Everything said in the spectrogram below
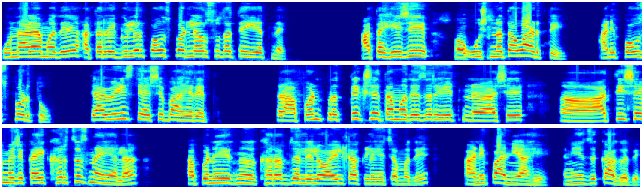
उन्हाळ्यामध्ये आता रेग्युलर पाऊस पडल्यावर सुद्धा ते येत नाही आता हे जे उष्णता वाढते आणि पाऊस पडतो त्यावेळीच ते असे बाहेर येतात. तर आपण प्रत्येक शेतामध्ये जर हे असे अतिशय म्हणजे काही खर्चच नाही ह्याला. आपण हे खराब झालेलं ऑइल टाकलं ह्याच्यामध्ये आणि पाणी आहे आणि हे जे कागद आहे.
